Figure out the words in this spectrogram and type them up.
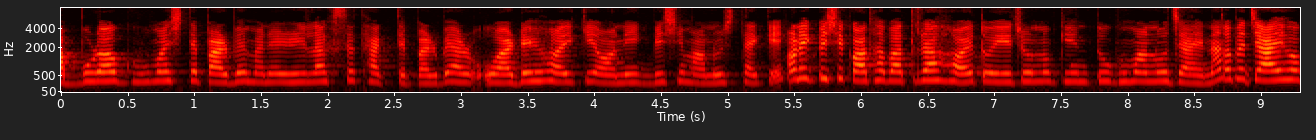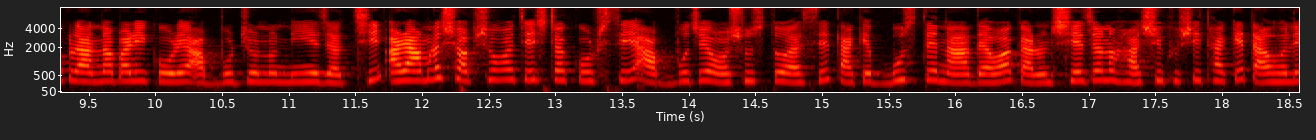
আব্বুরাও ঘুম আসতে পারবে মানে রিল্যাক্সে থাকতে পারবে। আর ওয়ার্ডে হয় কি, অনেক বেশি মানুষ থাকে অনেক বেশি কথাবার্তা হয়, তো এই জন্য কিন্তু ঘুমানো যায় না। তবে যাই হোক রান্না বাড়ি করে আব্বুর জন্য নিয়ে যাচ্ছি। আর আমরা সব সময় চেষ্টা করছি আব্বু যে অসুস্থ আছে তাকে বুঝতে না দেওয়া, কারণ সে যেন হাসি খুশি থাকে তাহলে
